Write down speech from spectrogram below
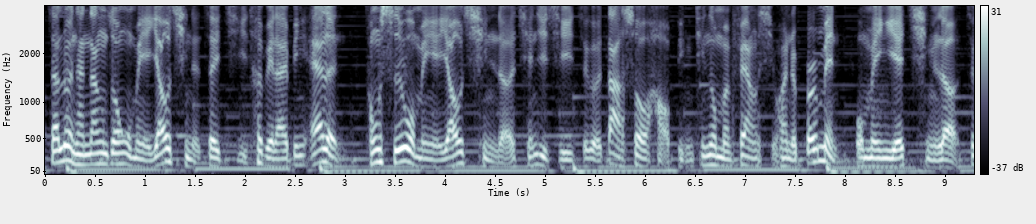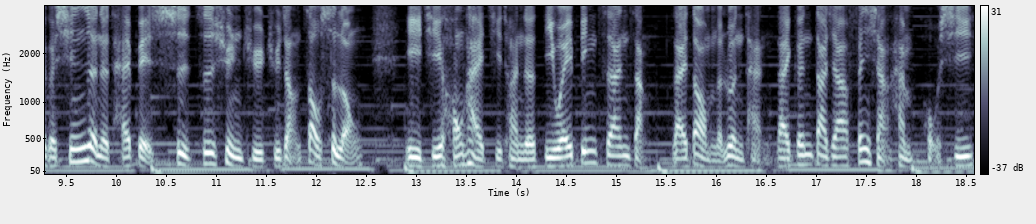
在论坛当中，我们也邀请了这集特别来宾 Alan，同时我们也邀请了前几集这个大受好评、听众们非常喜欢的 Berman，我们也请了这个新任的台北市资讯局局长赵世龙，以及红海集团的李维斌治安长来到我们的论坛，来跟大家分享和剖析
